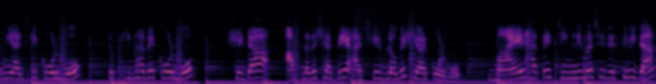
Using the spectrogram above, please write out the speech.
আমি আজকে করব, তো কীভাবে করব সেটা আপনাদের সাথে আজকের ব্লগে শেয়ার করব। মায়ের হাতে চিংড়ি মাছের রেসিপিটা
